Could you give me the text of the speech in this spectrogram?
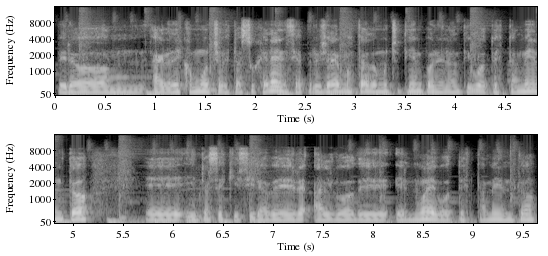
pero mm, agradezco mucho estas sugerencias, pero ya hemos estado mucho tiempo en el Antiguo Testamento, eh, y entonces quisiera ver algo del Nuevo Testamento.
